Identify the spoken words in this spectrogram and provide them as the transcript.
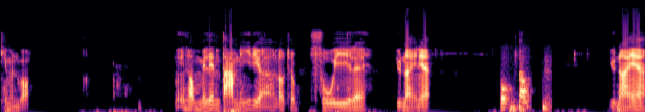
ที่มันบอกเราไม่เล่นตามนี้เดียวาเราจะซุยเลย อยู่ไหนเนี่ยผมต้ อยู่ไหนอะ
